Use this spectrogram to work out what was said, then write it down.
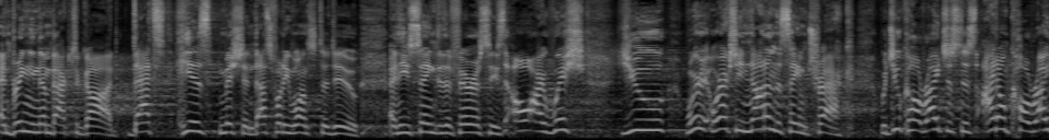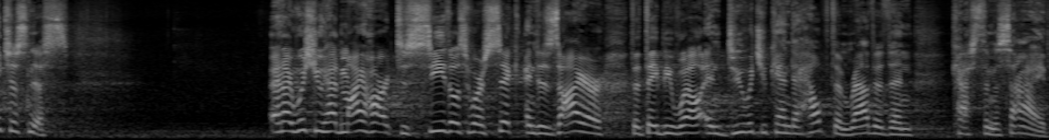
and bringing them back to God. That's his mission. That's what he wants to do. And he's saying to the Pharisees, Oh, I wish you, we're, we're actually not on the same track. Would you call righteousness? I don't call righteousness. And I wish you had my heart to see those who are sick and desire that they be well and do what you can to help them rather than cast them aside.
